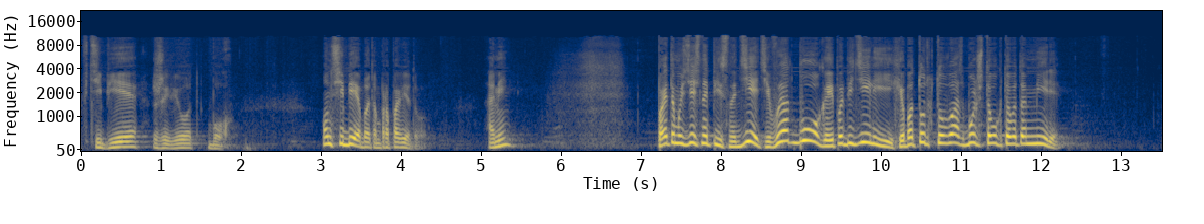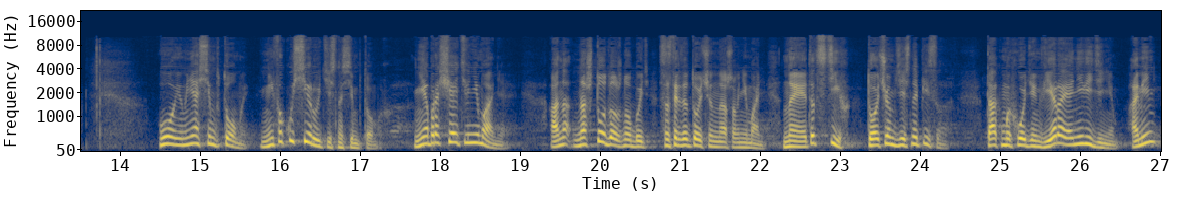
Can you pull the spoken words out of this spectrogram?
в тебе живет Бог. Он себе об этом проповедовал. Аминь. Поэтому здесь написано, дети, вы от Бога и победили их, ибо тот, кто у вас, больше того, кто в этом мире. Ой, у меня симптомы. Не фокусируйтесь на симптомах, не обращайте внимания. А на, на что должно быть сосредоточено наше внимание? На этот стих, то, о чем здесь написано. Так мы ходим верой, а не видением. Аминь.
